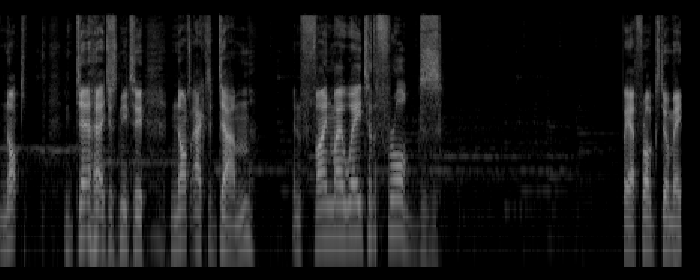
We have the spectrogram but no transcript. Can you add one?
not... I just need to not act dumb and find my way to the frogs. But yeah, frogs domain.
